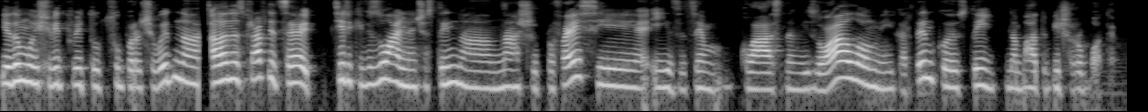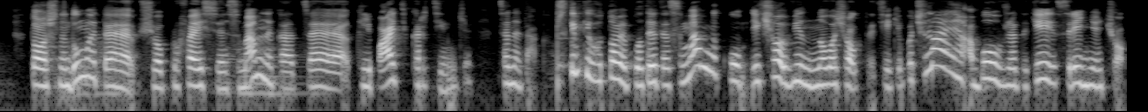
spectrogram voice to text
Я думаю, що відповідь тут супер очевидна, але насправді це тільки візуальна частина нашої професії, і за цим класним візуалом і картинкою стоїть набагато більше роботи. Тож не думайте, що професія СММника це кліпать картинки. Це не так. Скільки готові платити СММнику, якщо він новачок та тільки починає, або вже такий середнячок.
